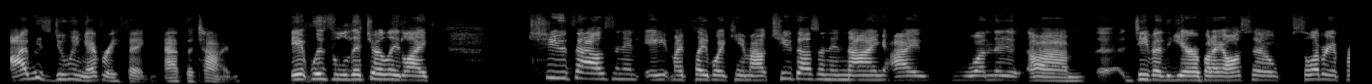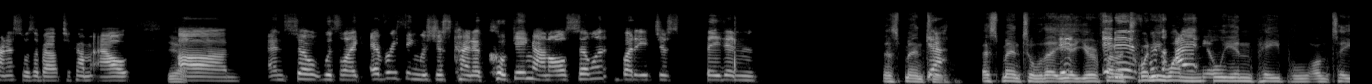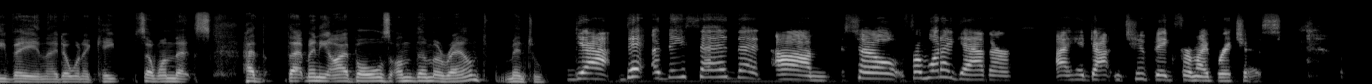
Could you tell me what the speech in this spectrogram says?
I was doing everything at the time. It was literally like 2008, my Playboy came out. 2009, I won the um, Diva of the Year, but I also Celebrity Apprentice was about to come out. Yeah. Um, and so it was like everything was just kind of cooking on all cylinders, but it just they didn't. That's mental. Yeah. That's mental. That It- you're, you're in front of is, 'cause 21 I- million people on TV and they don't want to keep someone that's had that many eyeballs on them around. Mental. Yeah, they uh, they said that. Um, so from what I gather, I had gotten too big for my britches.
